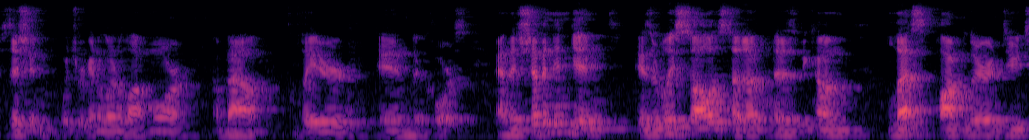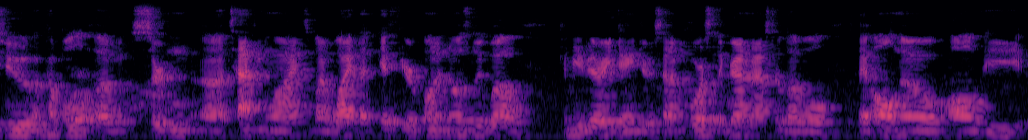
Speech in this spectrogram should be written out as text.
position, which we're going to learn a lot more about later in the course. And the Scheveningen is a really solid setup that has become less popular due to a couple of certain uh, attacking lines by white that if your opponent knows really well can be very dangerous. And of course at the Grandmaster level, they all know all the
